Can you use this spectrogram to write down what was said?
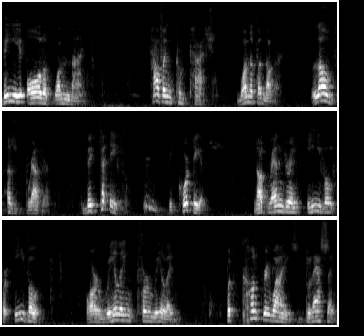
be ye all of one mind, having compassion one of another, love as brethren, be pitiful, be courteous not rendering evil for evil or railing for railing, but contrariwise blessing,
